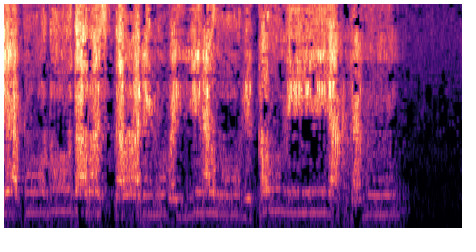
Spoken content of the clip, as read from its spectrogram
يَقُولُوا دَرَسْتَ وَلِنُبَيِّنَهُ لقومي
